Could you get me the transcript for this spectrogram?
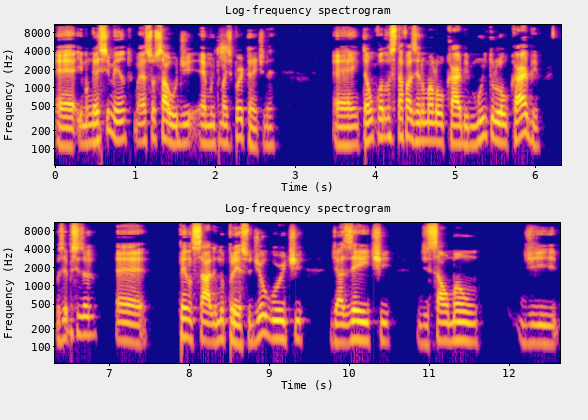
é, emagrecimento, mas a sua saúde é muito mais importante, né? É, então, quando você está fazendo uma low carb muito low carb, você precisa é, pensar ali no preço de iogurte, de azeite, de salmão, de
